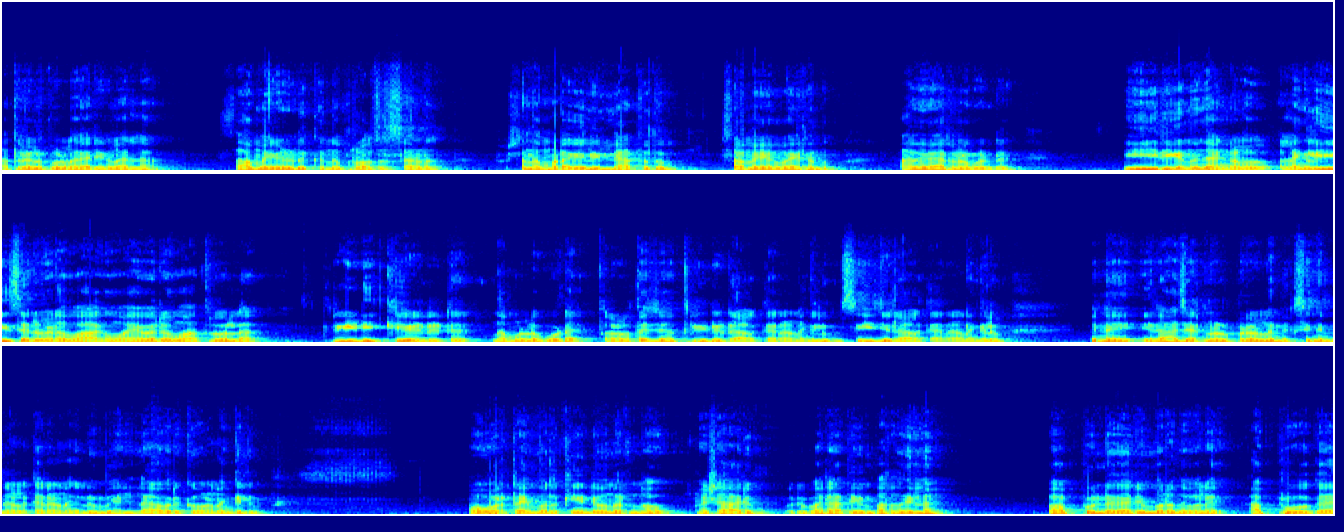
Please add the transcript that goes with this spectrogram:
അത്ര എളുപ്പമുള്ള കാര്യങ്ങളല്ല. സമയമെടുക്കുന്ന പ്രോസസ്സാണ് പക്ഷെ നമ്മുടെ കയ്യിൽ ഇല്ലാത്തതും സമയമായിരുന്നു. അത് കാരണം കൊണ്ട് ഈ ഇരിക്കുന്ന ഞങ്ങളോ അല്ലെങ്കിൽ ഈ സിനിമയുടെ ഭാഗമായവരോ മാത്രമല്ല ത്രീ ഡിക്ക് വേണ്ടിയിട്ട് നമ്മളുടെ കൂടെ പ്രവർത്തിച്ച ത്രീ ഡിയുടെ ആൾക്കാരാണെങ്കിലും സി ജിയുടെ ആൾക്കാരാണെങ്കിലും പിന്നെ രാജേട്ടൻ ഉൾപ്പെടെയുള്ള മിക്സിങ്ങിന്റെ ആൾക്കാരാണെങ്കിലും എല്ലാവർക്കും ആണെങ്കിലും ഓവർ ടൈം വർക്ക് ചെയ്യേണ്ടി വന്നിട്ടുണ്ടാവും. പക്ഷെ ആരും ഒരു പരാതിയും പറഞ്ഞില്ല. ഇപ്പൊ അപ്പുവിന്റെ കാര്യം പറഞ്ഞ പോലെ അപ്പുവൊക്കെ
